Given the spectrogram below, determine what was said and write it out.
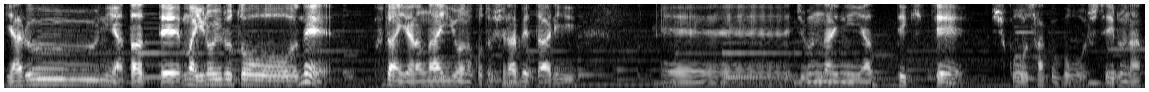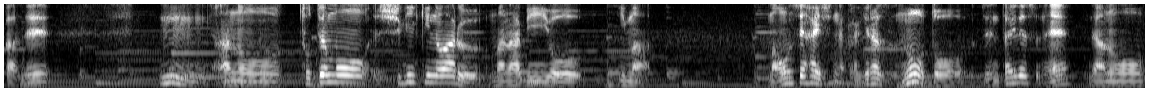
やるにあたって、いろいろとね、普段やらないようなことを調べたり、えー、自分なりにやってきて試行錯誤をしている中でうんあのとても刺激のある学びを今、まあ、音声配信に限らずノート全体ですね。であの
